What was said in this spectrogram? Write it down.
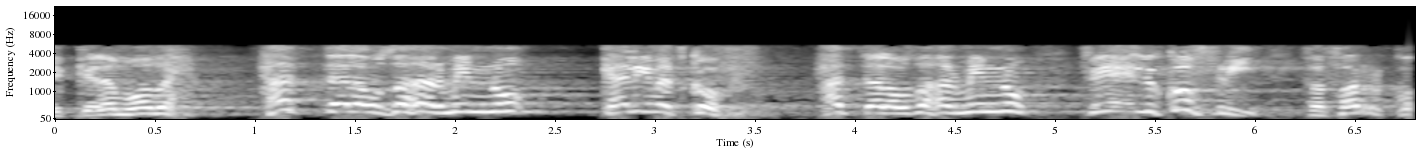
الكلام واضح؟ حتى لو ظهر منه كلمة كفر. حتى لو ظهر منه فعل كفري ففرق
